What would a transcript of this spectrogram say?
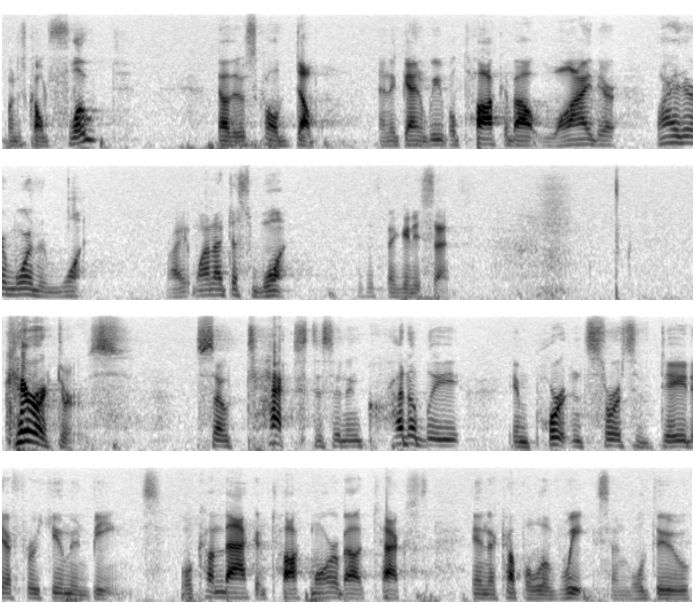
One is called float, the is called double. And again, we will talk about why there, why there are more than one, right? Why not just one? Does this make any sense? Characters. So text is an incredibly important source of data for human beings. We'll come back and talk more about text in a couple of weeks, and we'll do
